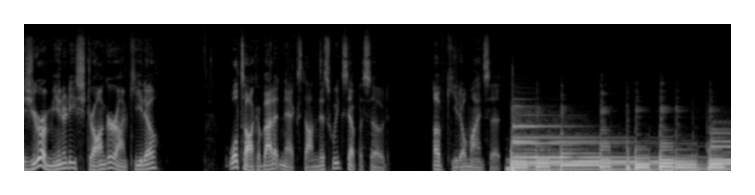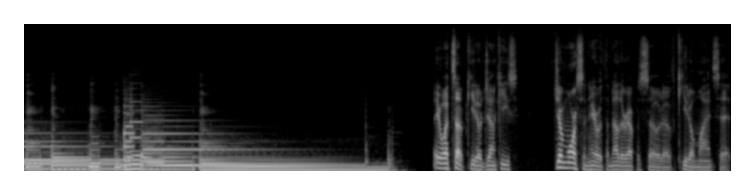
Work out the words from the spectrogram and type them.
Is your immunity stronger on keto? We'll talk about it next on this week's episode of Keto Mindset. Hey, what's up, Keto Junkies? Jim Morrison here with another episode of Keto Mindset.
